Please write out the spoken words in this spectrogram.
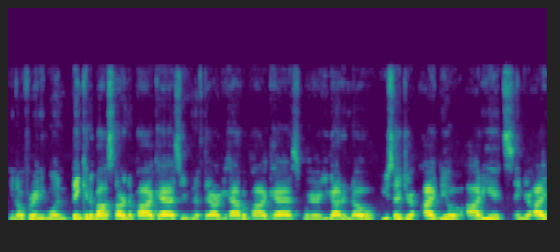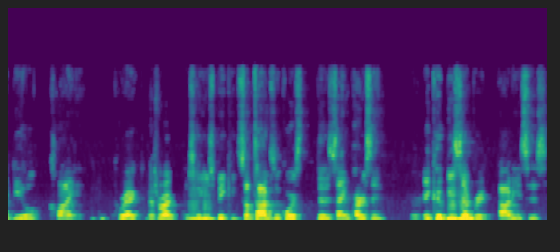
you know, for anyone thinking about starting a podcast, or even if they already have a podcast, where you got to know, you said your ideal audience and your ideal client, correct? That's right. That's mm-hmm. who you're speaking. Sometimes, of course, they're the same person. It could be mm-hmm. separate audiences.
